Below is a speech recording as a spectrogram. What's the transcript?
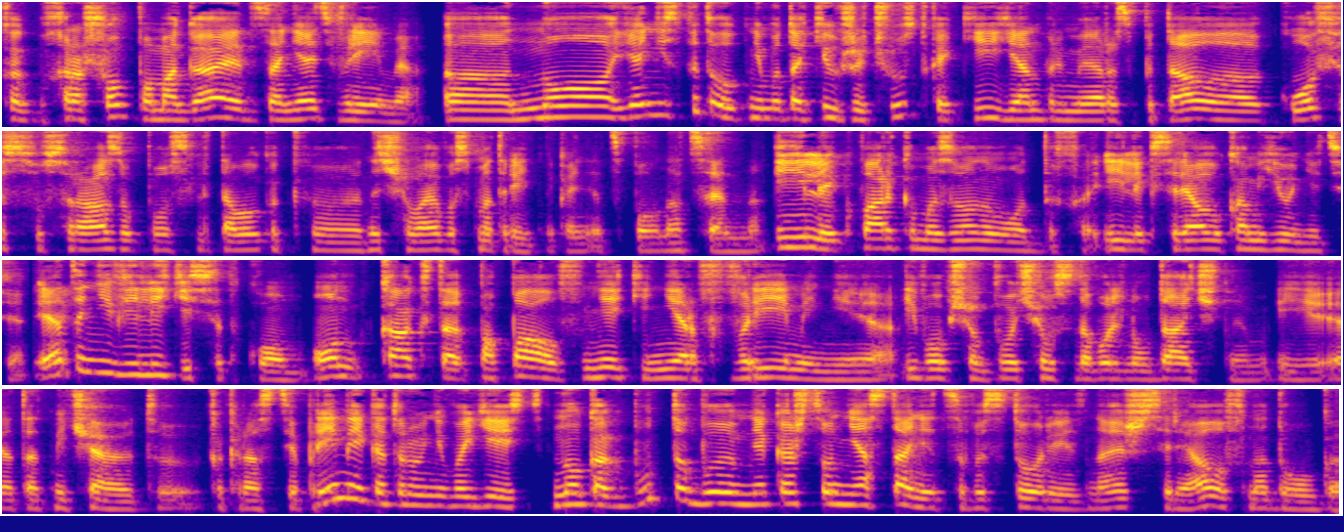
как бы хорошо помогает занять время. Э, но я не испытывала к нему таких же чувств, какие я, например, испытала к офису сразу после того, как э, начала его смотреть, наконец, полноценно. Или к паркам и зонам отдыха, или к сериалу «Комьюнити». Это не великий ситком. Он как-то попал в некий нерв времени и, в общем, получился довольно удачным, и это отмечают э, как раз те премии, которые у него есть. Но как будто бы, мне кажется, он не останется в истории, знаешь, сериалов надолго.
